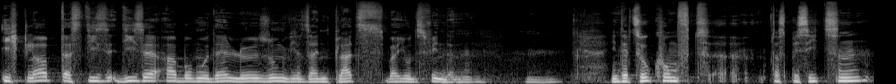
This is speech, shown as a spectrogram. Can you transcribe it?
ich glaube, dass diese, diese Abo-Modelllösung wird seinen Platz bei uns finden. Mhm. Mhm. In der Zukunft äh, das Besitzen,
